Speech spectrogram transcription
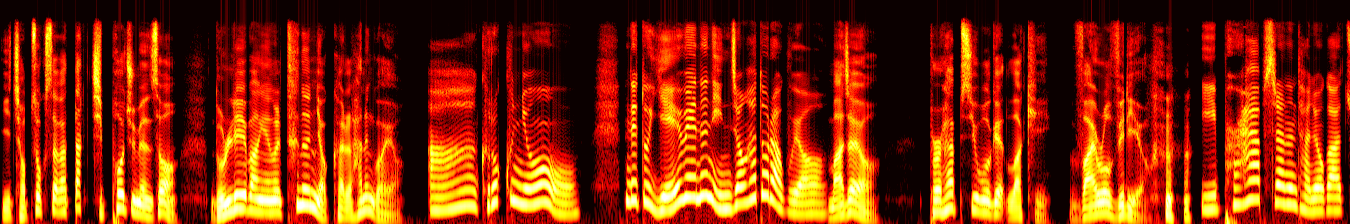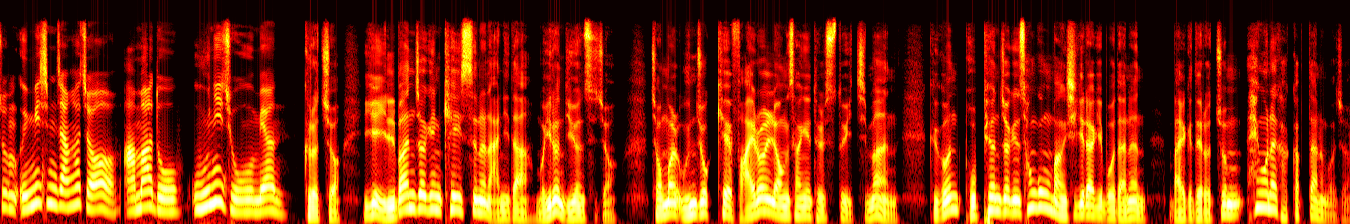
이 접속사가 딱 짚어주면서 논리의 방향을 트는 역할을 하는 거예요. 아, 그렇군요. 근데 또 예외는 인정하더라고요. 맞아요. Perhaps you will get lucky. Viral video. 이 perhaps라는 단어가 좀 의미심장하죠. 아마도 운이 좋으면. 그렇죠. 이게 일반적인 케이스는 아니다. 뭐 이런 뉘앙스죠. 정말 운 좋게 바이럴 영상이 될 수도 있지만 그건 보편적인 성공 방식이라기보다는 말 그대로 좀 행운에 가깝다는 거죠.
